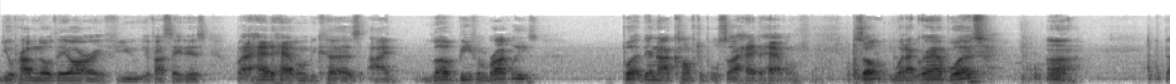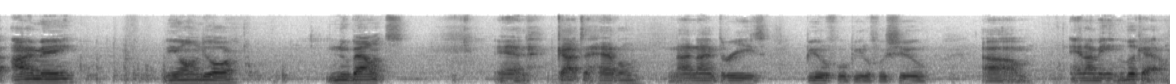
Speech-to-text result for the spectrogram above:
you'll probably know what they are if you if I say this. But I had to have them because I love beef and broccolis, but they're not comfortable, so I had to have them. So what I grabbed was uh, the Aimé Leon Dore New Balance, and got to have them 993s. Beautiful, beautiful shoe. Um, and I mean, look at them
